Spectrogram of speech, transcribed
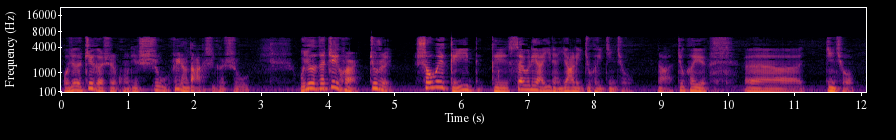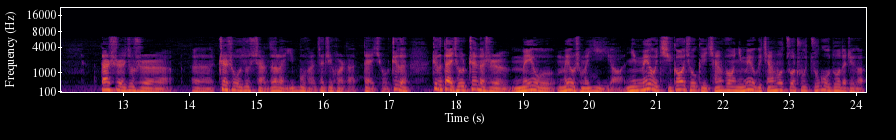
我觉得这个是孔蒂失误非常大的是一个失误。我觉得在这块儿就是稍微给一给塞维利亚一点压力就可以进球啊，就可以呃进球。但是就是呃这时候就选择了一部分在这块的带球，这个这个带球真的是没有没有什么意义啊！你没有起高球给前锋，你没有给前锋做出足够多的这个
